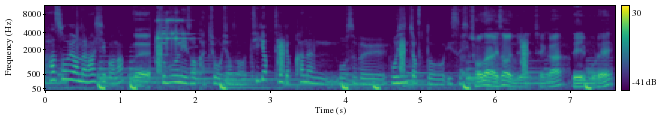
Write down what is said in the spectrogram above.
하소연을 하시거나 네. 두 분이서 같이 오셔서 티격태격하는 모습을 보신 적도 있으시고. 전화해서 이제 제가 내일 모레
